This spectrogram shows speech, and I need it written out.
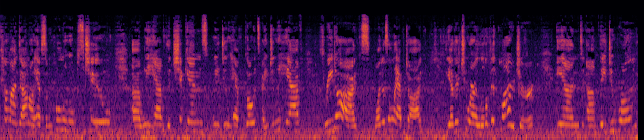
come on down. I'll have some hula hoops too. Uh, we have the chickens. We do have goats. I do have three dogs. One is a lap dog the other two are a little bit larger and um, they do roam.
